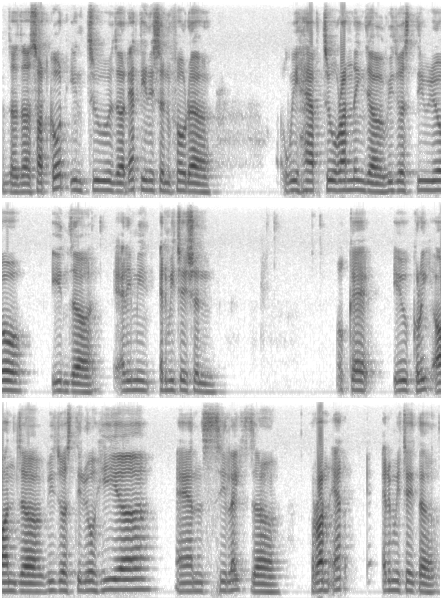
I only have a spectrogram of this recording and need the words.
the, the shortcode into the destination folder, we have to running the Visual Studio in the administration. Okay, you click on the Visual Studio here and select the Run as Administrator.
